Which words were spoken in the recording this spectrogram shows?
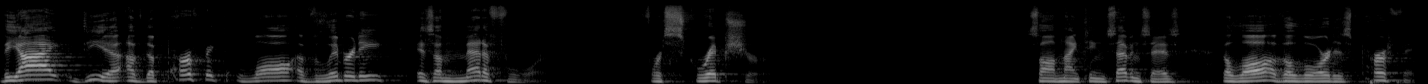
The idea of the perfect law of liberty is a metaphor for Scripture. Psalm 19:7 says, "The law of the Lord is perfect."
